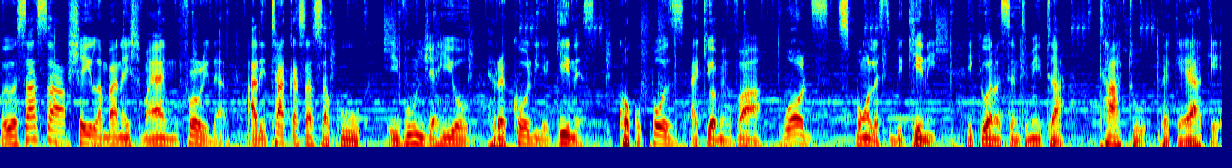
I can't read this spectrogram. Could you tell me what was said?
Kwa hiyo sasa Sheila ambaye anaishi Miami, Florida, alitaka sasa kuivunja hiyo rekodi ya Guinness kwa kupose akiwa amevaa world's smallest bikini ikiwa na sentimita tatu peke yake.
